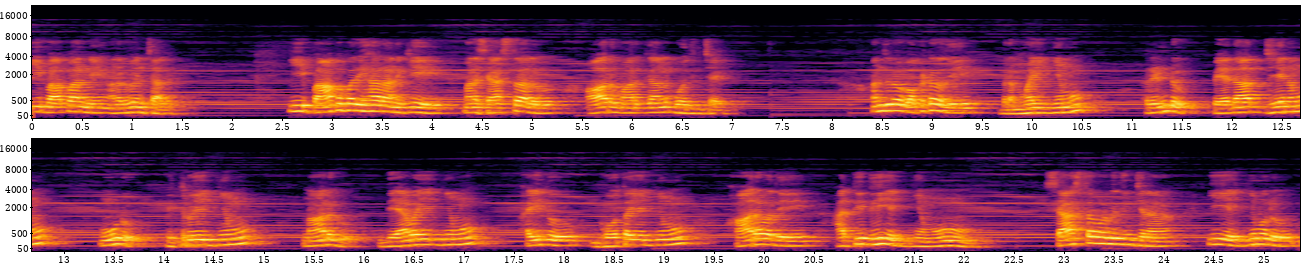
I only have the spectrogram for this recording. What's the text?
ఈ పాపాన్ని అనుభవించాలి. ఈ పాప పరిహారానికి మన శాస్త్రాలు ఆరు మార్గాలను బోధించాయి. అందులో ఒకటవది బ్రహ్మయజ్ఞము రెండు వేదాధ్యయనము మూడు పితృయజ్ఞము నాలుగు దేవయజ్ఞము ఐదు భూతయజ్ఞము ఆరవది అతిథి యజ్ఞము శాస్త్రము విధించిన ఈ యజ్ఞములు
